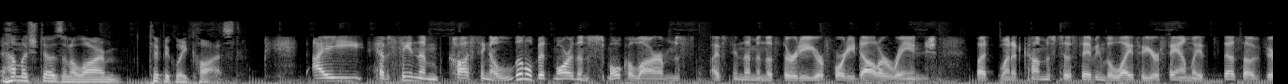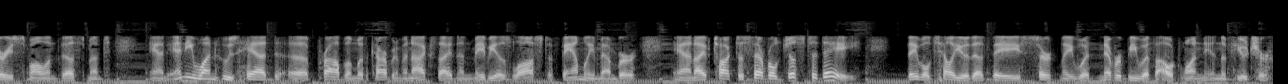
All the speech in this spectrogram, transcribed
How much does an alarm typically cost? I have seen them costing a little bit more than smoke alarms. I've seen them in the thirty or forty dollar range. But when it comes to saving the life of your family, that's a very small investment. And anyone who's had a problem with carbon monoxide and maybe has lost a family member, and I've talked to several just today, they will tell you that they certainly would never be without one in the future.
